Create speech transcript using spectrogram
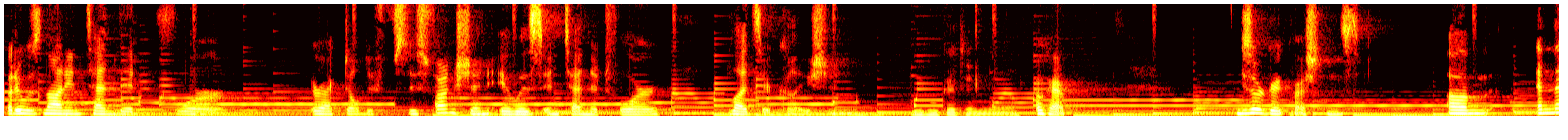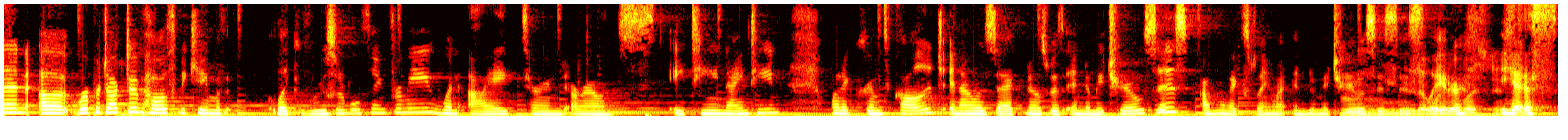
But it was not intended for erectile dysfunction, it was intended for blood circulation. You can continue now. Okay. These are great questions. Um, and then uh, reproductive health became a, like a reasonable thing for me when I turned around 18, 19, when I came to college and I was diagnosed with endometriosis. I'm going to explain what endometriosis Mhm, is that was a later. Yes.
